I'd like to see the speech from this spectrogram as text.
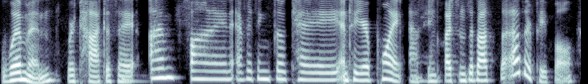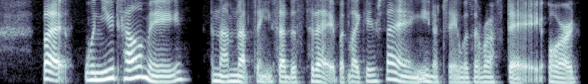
women, we're taught to say, mm. I'm fine, everything's okay. And to your point, asking questions about the other people. But when you tell me, and I'm not saying you said this today, but like you're saying, you know, today was a rough day or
